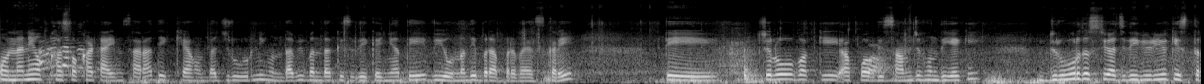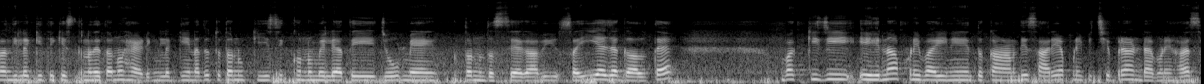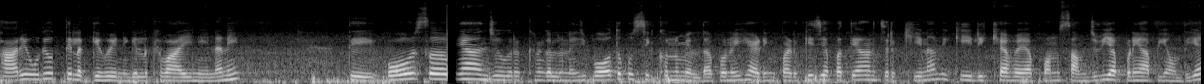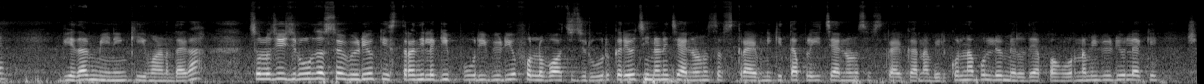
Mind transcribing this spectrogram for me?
ਉਹਨਾਂ ਨੇ ਔਖਾ ਸੌਖਾ ਟਾਈਮ ਸਾਰਾ ਦੇਖਿਆ ਹੁੰਦਾ, ਜ਼ਰੂਰ ਨਹੀਂ ਹੁੰਦਾ ਵੀ ਬੰਦਾ ਕਿਸੇ ਦੇ ਕਈਆਂ ਤੇ ਵੀ ਉਹਨਾਂ ਦੇ ਬਰਾਬਰ ਬਹਿਸ ਕਰੇ। ਅਤੇ ਚਲੋ ਬਾਕੀ ਆਪੋ ਆਪਦੀ ਸਮਝ ਹੁੰਦੀ ਹੈ ਕਿ ਜ਼ਰੂਰ ਦੱਸਿਓ ਅੱਜ ਦੀ ਵੀਡੀਓ ਕਿਸ ਤਰ੍ਹਾਂ ਦੀ ਲੱਗੀ ਅਤੇ ਕਿਸ ਤਰ੍ਹਾਂ ਦੇ ਤੁਹਾਨੂੰ ਹੈਡਿੰਗ ਲੱਗੀ, ਇਹਨਾਂ ਦੇ ਉੱਤੇ ਤੁਹਾਨੂੰ ਕੀ ਸਿੱਖਣ ਨੂੰ ਮਿਲਿਆ ਅਤੇ ਜੋ ਮੈਂ ਤੁਹਾਨੂੰ ਦੱਸਿਆਗਾ ਵੀ ਸਹੀ ਹੈ ਜਾਂ ਗਲਤ ਹੈ। ਬਾਕੀ ਜੀ, ਇਹ ਨਾ ਆਪਣੇ ਬਾਈ ਨੇ ਦੁਕਾਨ ਦੇ ਸਾਰੇ ਆਪਣੇ ਪਿੱਛੇ ਬਰਾਂਡਾ ਬਣਿਆ ਹੋਇਆ, ਸਾਰੇ ਉਹਦੇ ਉੱਤੇ ਲੱਗੇ ਹੋਏ ਨੇਗੇ, ਲਿਖਵਾਏ ਨੇ ਇਹਨਾਂ ਨੇ। ਅਤੇ ਬਹੁਤ ਸ- ਧਿਆਨਯੋਗ ਰੱਖਣ ਗੱਲਾਂ ਨੇ ਜੀ, ਬਹੁਤ ਕੁਝ ਸਿੱਖਣ ਨੂੰ ਮਿਲਦਾ ਆਪਾਂ ਨੂੰ ਇਹ ਹੈਡਿੰਗ ਪੜ੍ਹ ਕੇ। ਜੇ ਆਪਾਂ ਧਿਆਨ 'ਚ ਰੱਖੀਏ ਨਾ ਵੀ ਕੀ ਲਿਖਿਆ ਹੋਇਆ ਆਪਾਂ ਨੂੰ ਸਮਝ ਵੀ ਆਪਣੇ ਆਪ ਹੀ ਆਉਂਦੀ ਹੈ, ਵੀ ਇਹਦਾ ਮੀਨਿੰਗ ਕੀ ਬਣਦਾ ਹੈਗਾ। ਚਲੋ ਜੀ, ਜਰੂਰ ਦੱਸਿਓ ਵੀਡੀਓ ਕਿਸ ਤਰ੍ਹਾਂ ਦੀ ਲੱਗੀ, ਪੂਰੀ ਵੀਡੀਓ ਫੁੱਲ ਵਾਚ ਜਰੂਰ ਕਰਿਓ। ਜਿਨ੍ਹਾਂ ਨੇ ਚੈਨਲ ਨੂੰ ਸਬਸਕ੍ਰਾਈਬ ਨਹੀਂ ਕੀਤਾ ਪਲੀਜ਼ ਚੈਨਲ ਨੂੰ ਸਬਸਕ੍ਰਾਈਬ ਕਰਨਾ ਬਿਲਕੁਲ ਨਾ ਭੁੱਲਿਓ। ਮਿਲਦੇ ਆਪਾਂ ਹੋਰ ਨਵੀਂ ਵੀਡੀਓ ਲੈ ਕੇ।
